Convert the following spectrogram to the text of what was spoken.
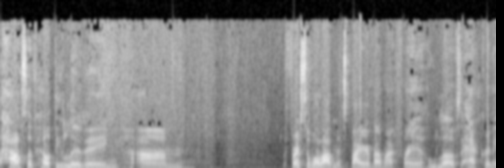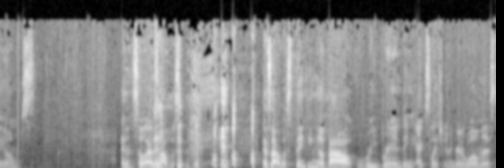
House of Healthy Living. Um, first of all, I'm inspired by my friend who loves acronyms, and so as I was as I was thinking about rebranding Exhalation Integrated Wellness,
